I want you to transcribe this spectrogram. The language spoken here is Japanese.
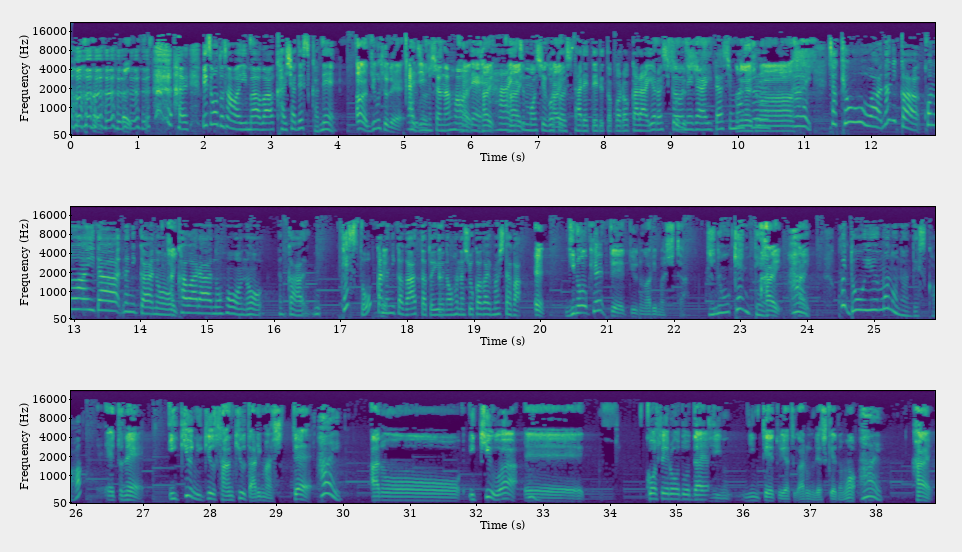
はい。三本さんは今は会社ですかね？あ、事務所で。あ、事務所の方で、はい、はい、いつもお仕事をされてるところからよろしくお願いいたします。お願いします。はい。さあ今日は何か、この間、何かあの、はい、河原の方の、なんか、テスト？か何かがあったというようなお話を伺いましたが。え、技能検定っていうのがありました。技能検定？はい。はい。これどういうものなんですか？えっ、とね、1級、2級、3級とありまして、はい。あのー、1級は、えー、うん厚生労働大臣認定というやつがあるんですけれども、はい。はい。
